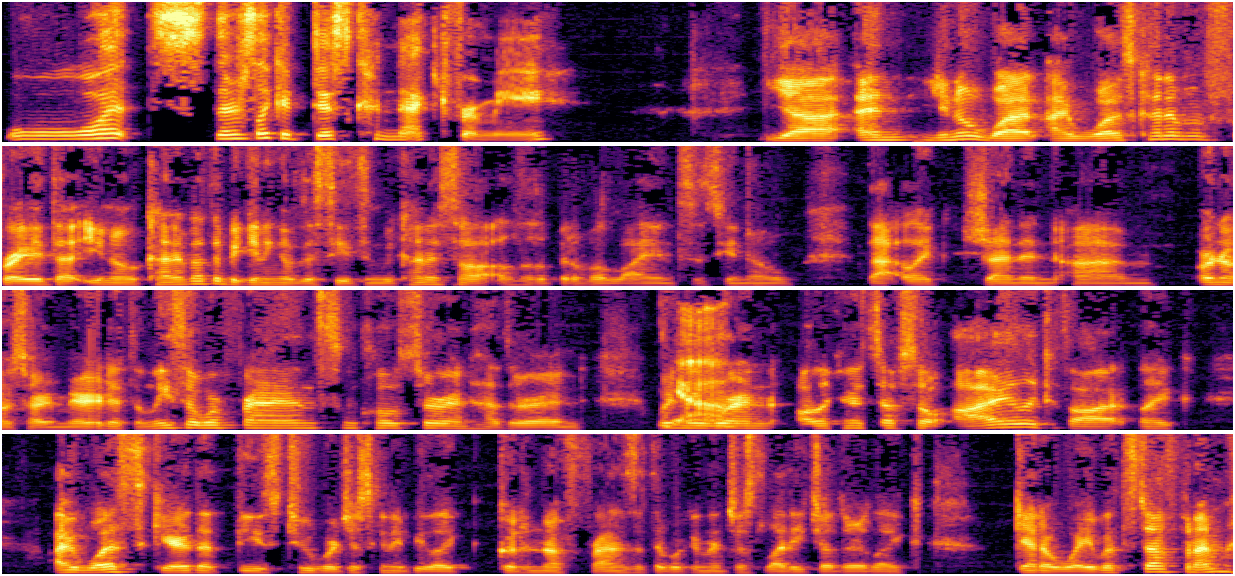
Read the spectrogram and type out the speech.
what's there's like a disconnect for me. Yeah, and you know what? I was kind of afraid that, you know, kind of at the beginning of the season, we kind of saw a little bit of alliances, you know, that like Jen and um or no, sorry, Meredith and Lisa were friends and closer and Heather and Whitney yeah. were and all that kind of stuff. So I like thought like I was scared that these two were just going to be like good enough friends that they were going to just let each other like get away with stuff. But I'm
